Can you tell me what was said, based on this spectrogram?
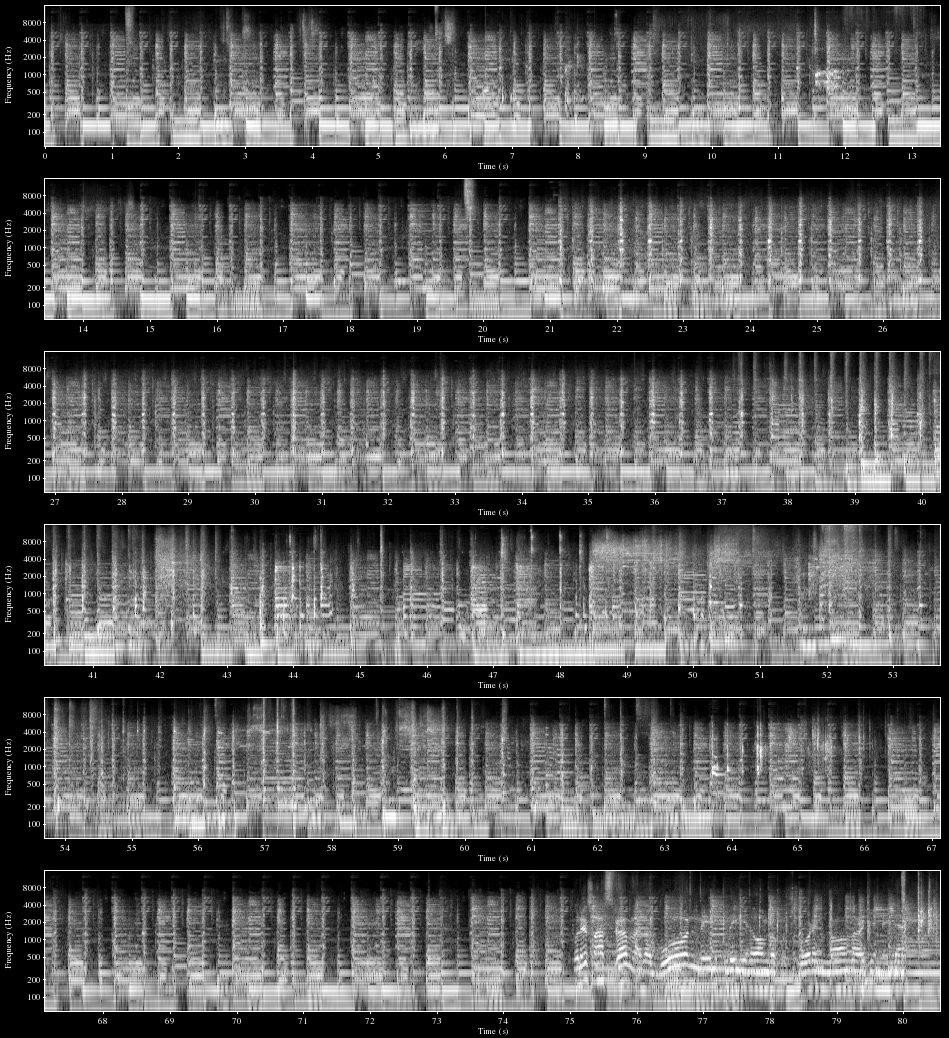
Well, it's not struggling. I got one named playing on the recording, long argument.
